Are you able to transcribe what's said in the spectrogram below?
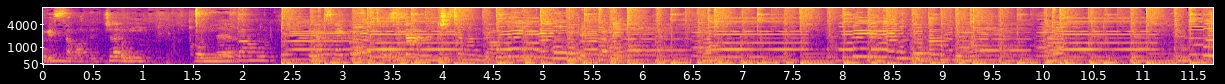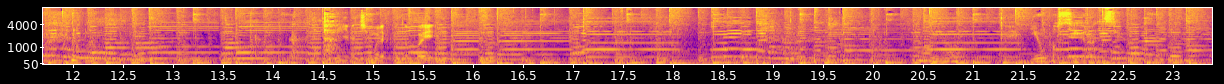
che stavate già lì con... Però sai cosa? Non ci siamo andati. Facciamo le foto poi. Io un po' sì, grazie.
